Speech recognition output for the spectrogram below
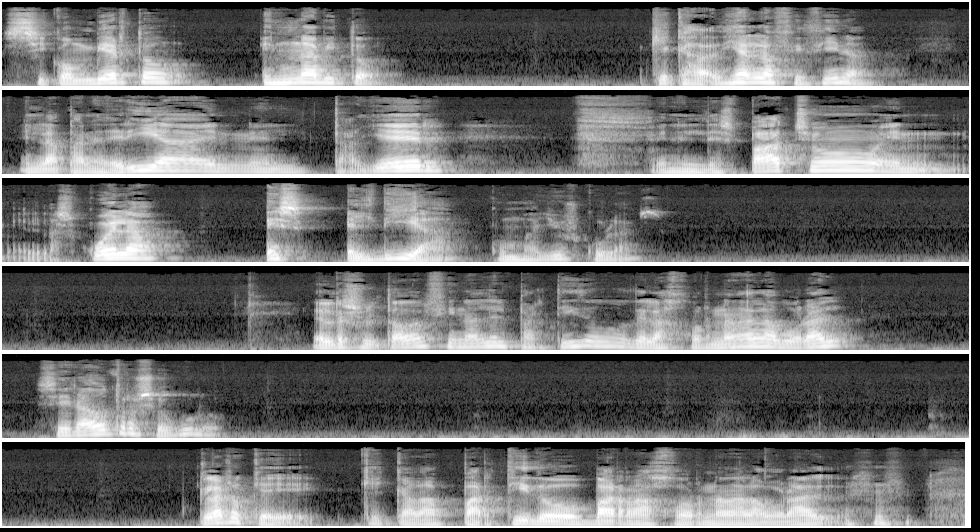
si convierto en un hábito que cada día en la oficina, en la panadería, en el taller, en el despacho, en, la escuela, es el día con mayúsculas. El resultado al final del partido, de la jornada laboral, será otro seguro. Claro que que cada partido barra jornada laboral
